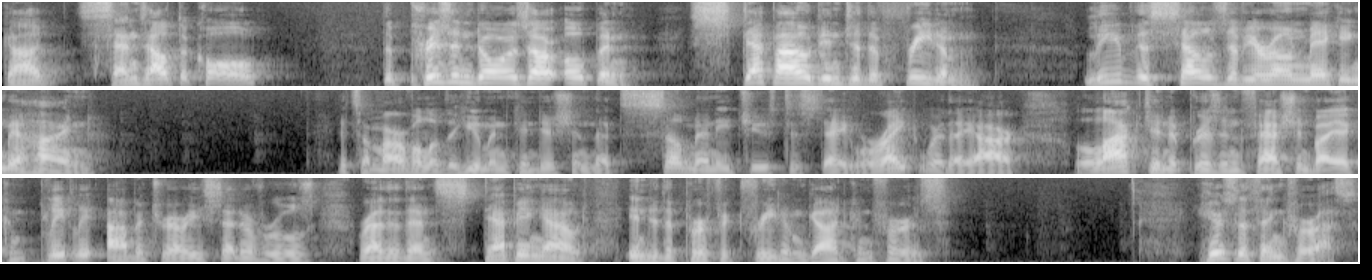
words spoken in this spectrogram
God sends out the call, the prison doors are open. Step out into the freedom. Leave the cells of your own making behind. It's a marvel of the human condition that so many choose to stay right where they are, locked in a prison fashioned by a completely arbitrary set of rules rather than stepping out into the perfect freedom God confers. Here's the thing for us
